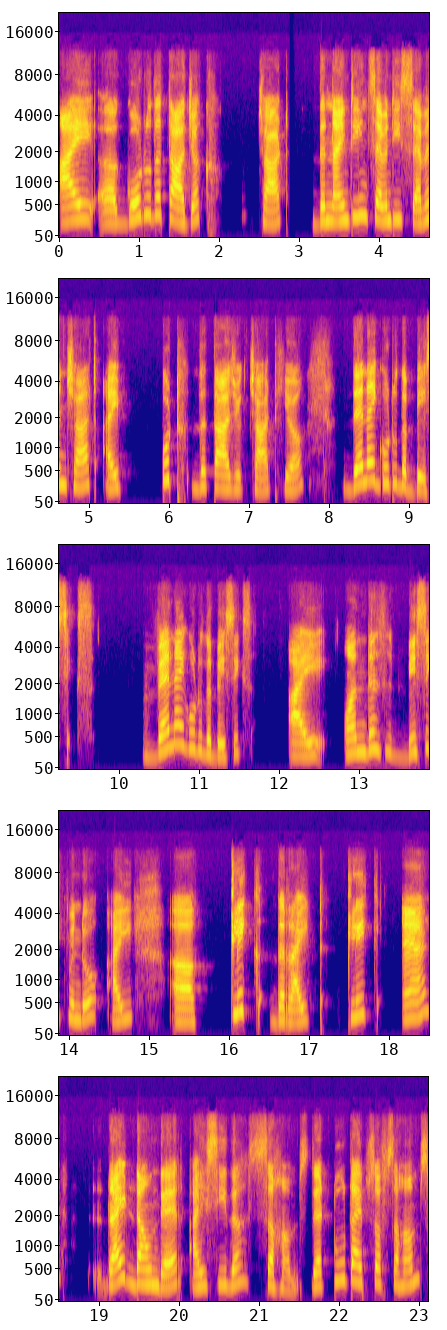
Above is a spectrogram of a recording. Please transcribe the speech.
I uh, go to the Tajak chart, the 1977 chart. I put the Tajak chart here. Then I go to the basics. When I go to the basics, I on this basic window, I uh, click the right click and right down there, I see the sahams. There are two types of sahams.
